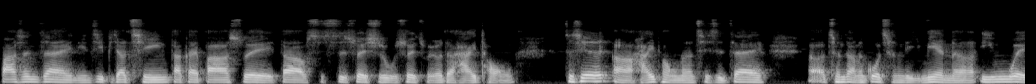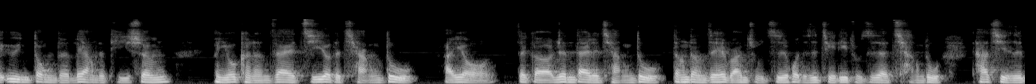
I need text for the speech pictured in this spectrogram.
发生在年纪比较轻，大概八岁到十四岁、十五岁左右的孩童。这些啊、孩童呢，其实在呃成长的过程里面呢，因为运动的量的提升，很有可能在肌肉的强度，还有这个韧带的强度等等这些软组织或者是结缔组织的强度，它其实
